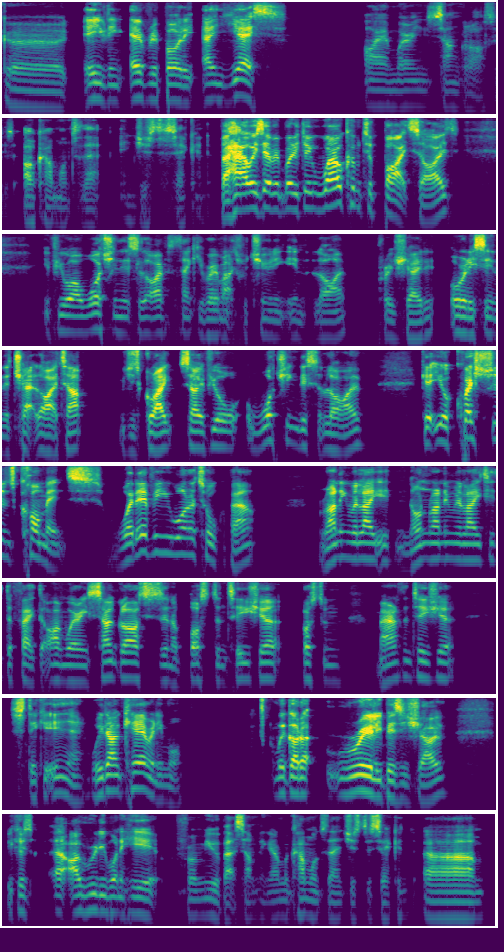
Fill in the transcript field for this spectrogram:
Good evening, everybody. And yes, I am wearing sunglasses. I'll come on to that in just a second. But how is everybody doing? Welcome to Bite Size. If you are watching this live, thank you very much for tuning in live. Appreciate it. Already seeing the chat light up, which is great. So if you're watching this live, get your questions, comments, whatever you want to talk about, running related, non running related. The fact that I'm wearing sunglasses and a Boston t shirt, Boston Marathon t shirt stick it in there. We don't care anymore. We've got a really busy show because uh, I really want to hear from you about something. I'm going to come on to that in just a second. Um,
